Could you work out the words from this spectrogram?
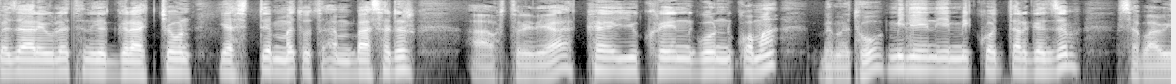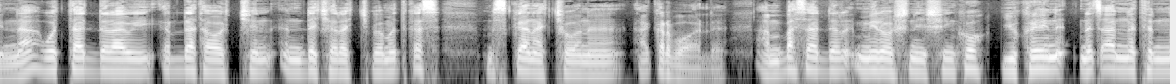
በዛሬው ዕለት ንግግራቸውን ያስደመጡት አምባሳደር አውስትሬልያ ከዩክሬን ጎን ቆማ በመቶ ሚሊዮን የሚቆጠር ገንዘብ ሰብአዊና ወታደራዊ እርዳታዎችን እንደ ቸረች በመጥቀስ ምስጋናቸውን አቅርበዋል። አምባሳደር ሚሮሽኒ ሽንኮ ዩክሬን ነጻነትና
